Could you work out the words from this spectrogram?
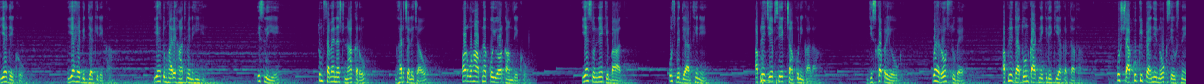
यह देखो, यह है विद्या की रेखा। यह तुम्हारे हाथ में नहीं है। इसलिए तुम समय नष्ट ना करो, घर चले जाओ और वहाँ अपना कोई और काम देखो। यह सुनने के बाद उस विद्यार्थी ने अपनी जेब से एक चाकू निकाला, जिसका प्रयोग वह रोज सुबह अपने दातून काटने के लिए किया करता था। उस चाकू की पैनी नोक से उसने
